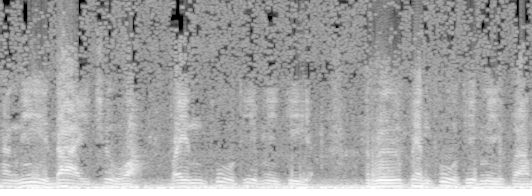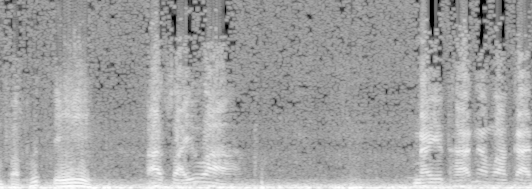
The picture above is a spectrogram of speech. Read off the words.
ทางนี้ได้ชื่อว่าเป็นผู้ที่มีเกียรติหรือเป็นผู้ที่มีความประพฤติดี อาศัยว่า ในฐานะว่าการ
